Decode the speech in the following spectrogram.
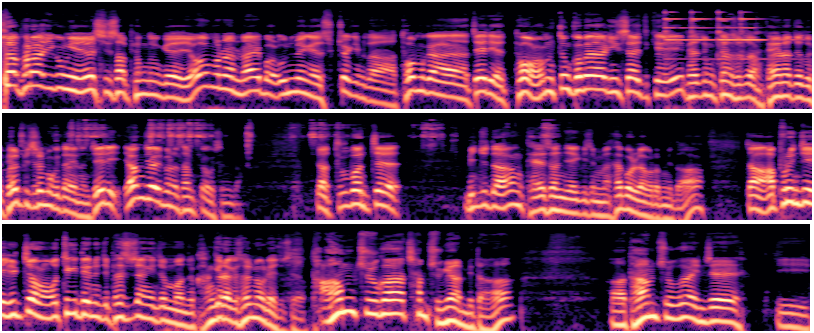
응답하라 2021 시사평론계의 영원한 라이벌 운명의 숙적입니다. 톰과 제리의 톰 뚱커벨 Insight K 배종찬 소장 대낮에도 별빛을 몰고 다니는 제리 양지열 변호사 함께하고 있습니다. 자, 두 번째 민주당 대선 얘기 좀 해보려고 합니다. 자, 앞으로 이제 일정 어떻게 되는지 배 소장이 좀 먼저 간결하게 설명을 해주세요. 다음 주가 참 중요합니다. 어, 다음 주가 이제 이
